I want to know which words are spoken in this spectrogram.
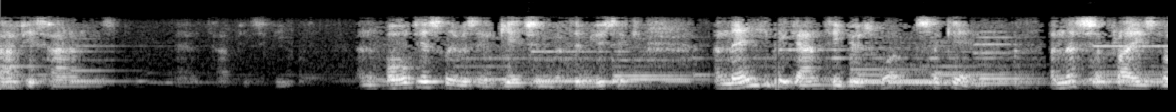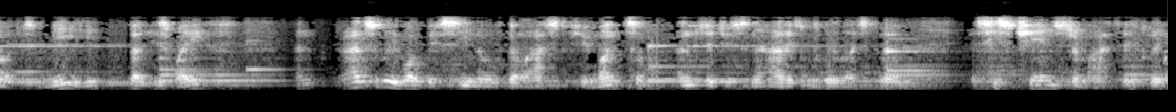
tap his hands, uh, tap his feet, and obviously was engaging with the music. And then he began to use words again. And this surprised not just me, but his wife. And gradually, what we've seen over the last few months of introducing Harry's playlist to him is he's changed dramatically.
